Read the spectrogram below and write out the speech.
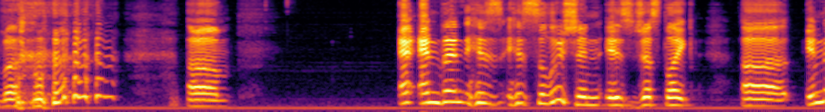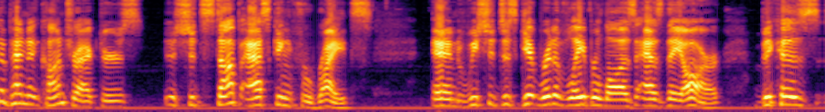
The- um, and, and then his his solution is just like uh, independent contractors should stop asking for rights, and we should just get rid of labor laws as they are because.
